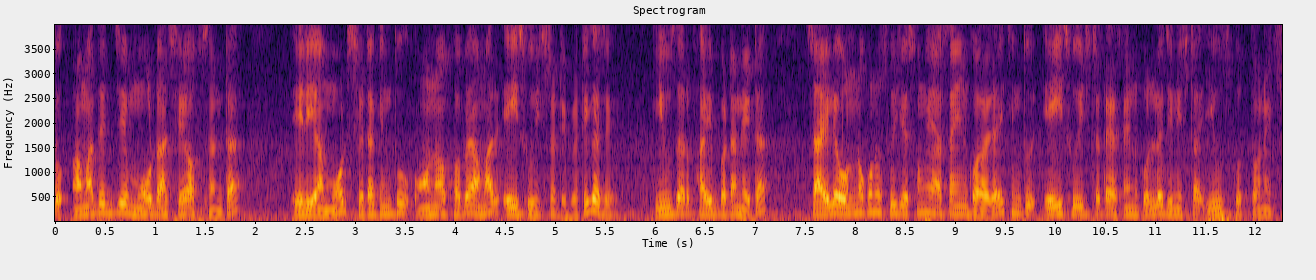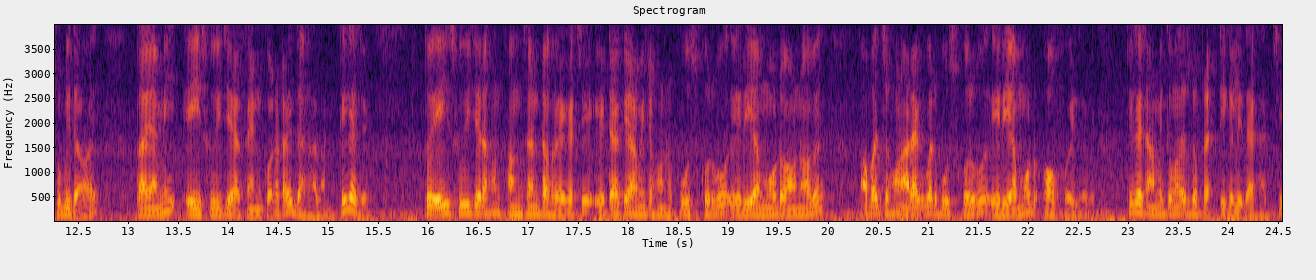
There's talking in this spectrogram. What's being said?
তো আমাদের যে মোড আছে অপশানটা এরিয়া মোড সেটা কিন্তু অন অফ হবে আমার এই সুইচটা টিপে, ঠিক আছে? ইউজার ফাইভ বাটন এটা। চাইলে অন্য কোনো সুইচের সঙ্গে অ্যাসাইন করা যায়, কিন্তু এই সুইচটাতে অ্যাসাইন করলে জিনিসটা ইউজ করতে অনেক সুবিধা হয়। তাই আমি এই সুইচে অ্যাসাইন করাটাই দেখালাম, ঠিক আছে? তো এই সুইচের এখন ফাংশনটা হয়ে গেছে। এটাকে আমি যখন পুশ করব এরিয়া মোড অন হবে। আবার যখন আরেকবার পুশ করব এরিয়া মোড অফ হয়ে যাবে। ঠিক আছে? আমি তোমাদেরকে প্র্যাকটিক্যালি দেখাচ্ছি।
